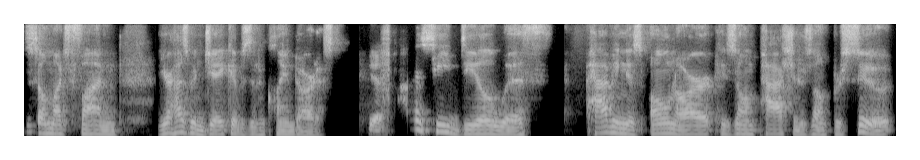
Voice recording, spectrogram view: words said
so much fun. Your husband, Jacob, is an acclaimed artist. Yeah. How does he deal with having his own art, his own passion, his own pursuit,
